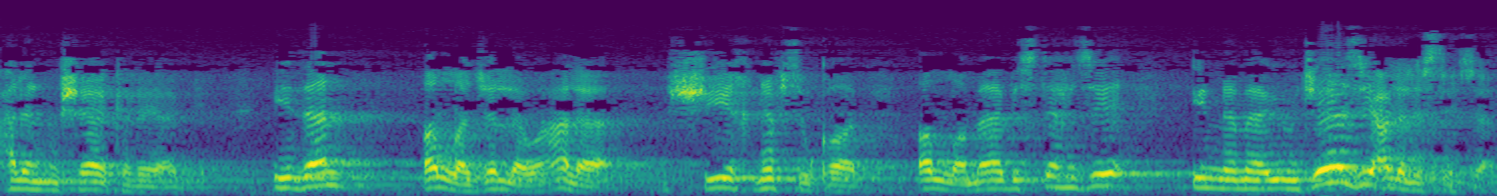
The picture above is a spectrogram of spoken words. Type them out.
على المشاكلة يا أبي. إذا الله جل وعلا الشيخ نفسه قال الله ما بيستهزئ إنما يجازي على الاستهزاء.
